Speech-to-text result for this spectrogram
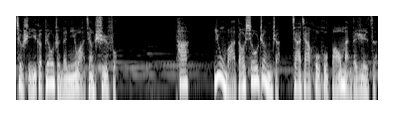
就是一个标准的泥瓦匠师傅，他用瓦刀修正着家家户户饱满的日子，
